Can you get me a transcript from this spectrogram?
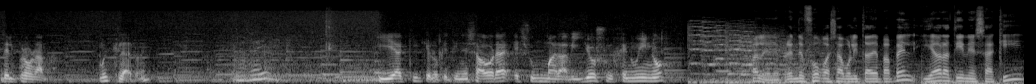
del programa. Muy claro, ¿eh? Y aquí que lo que tienes ahora es un maravilloso y genuino Vale, le prende fuego a esa bolita de papel y ahora tienes aquí.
